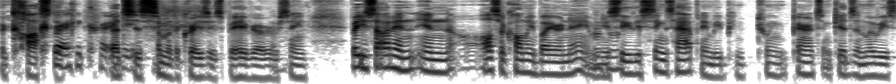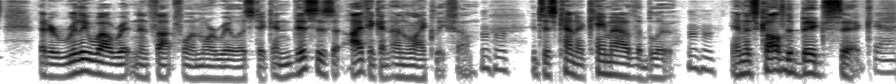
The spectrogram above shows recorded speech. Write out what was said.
a caustic. That's just some of the craziest behavior I've ever seen. But you saw it in in also Call Me by Your Name, and you mm-hmm. see these things happening between parents and kids in movies that are really well written and thoughtful and more realistic. And this is, I think, an unlikely film. Mm-hmm. It just kind of came out of the blue, mm-hmm. and it's called The Big Sick, Yeah.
